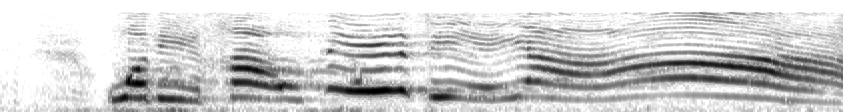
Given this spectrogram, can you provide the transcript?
我的好姐姐呀！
